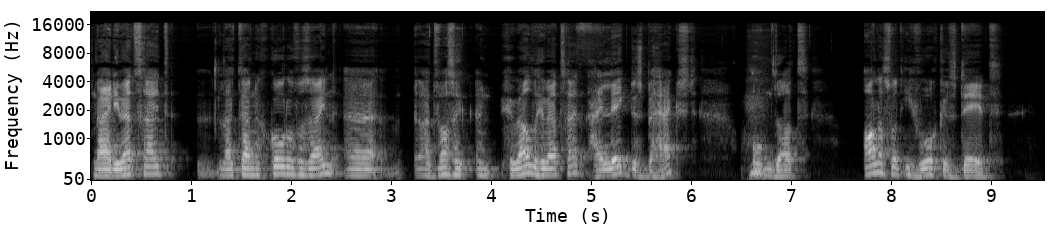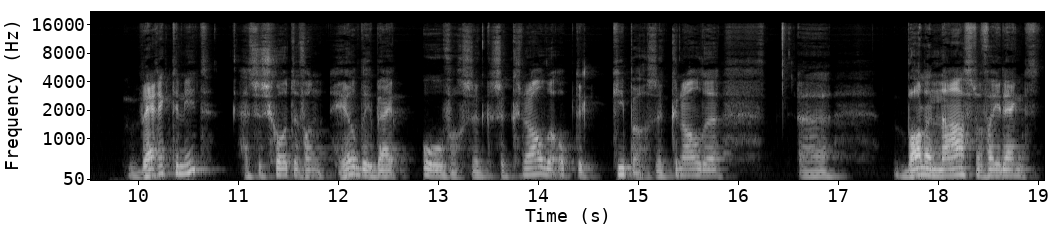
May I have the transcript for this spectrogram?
nou ja, die wedstrijd, laat ik daar nog kort over zijn. Eh, het was een, een geweldige wedstrijd. Hij leek dus behekst, omdat alles wat Ivoorkust deed, werkte niet. En ze schoten van heel dichtbij over. Ze, ze knalden op de keeper. Ze knalden eh, ballen naast waarvan je denkt,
